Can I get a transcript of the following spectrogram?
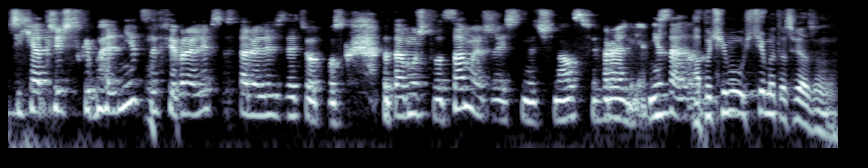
психиатрической больнице в феврале все старались взять отпуск, потому что вот самая жесть начиналась в феврале. Не знаю. А почему, с чем это связано?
